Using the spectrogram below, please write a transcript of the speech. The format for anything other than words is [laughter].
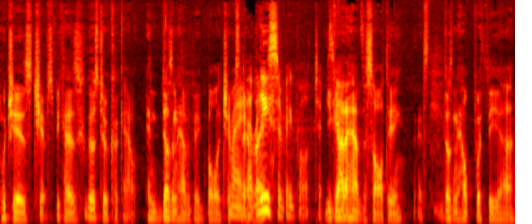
which is chips, because who goes to a cookout and doesn't have a big bowl of chips right. there, At right? At least a big bowl of chips. You yeah. got to have the salty. It doesn't help with the uh,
